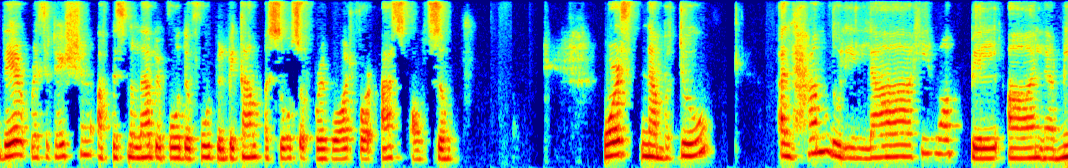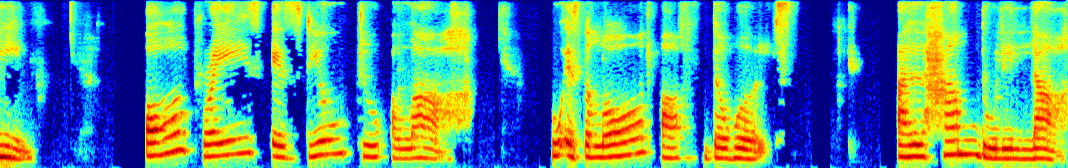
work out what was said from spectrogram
their recitation of Bismillah before the food will become a source of reward for us also. Verse number two, Alhamdulillahi Rabbil Alameen. All praise is due to Allah, who is the Lord of the worlds. Alhamdulillah.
